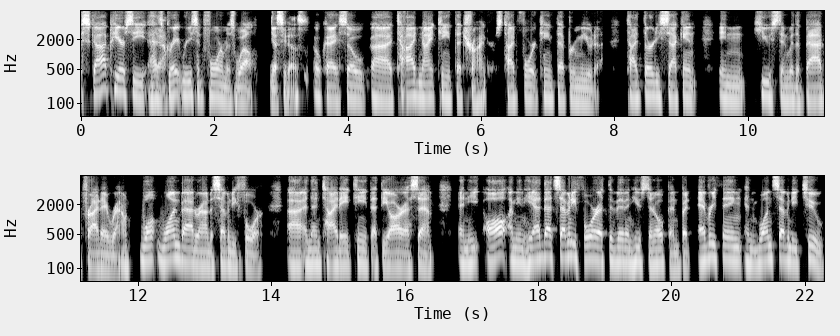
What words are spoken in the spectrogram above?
Scott Piercy has yeah. great recent form as well. Yes, he does. Okay, so uh, tied 19th at Shriners, tied 14th at Bermuda, tied 32nd in Houston with a bad Friday round, one, one bad round of 74, uh, and then tied 18th at the RSM. And he all, I mean, he had that 74 at the Vivint Houston Open, but everything and 172,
